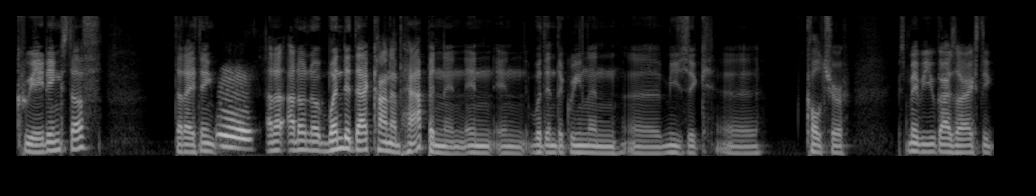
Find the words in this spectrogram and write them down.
creating stuff that I think Mm. I don't, I don't know when did that kind of happen in in, in within the Greenland uh, music uh, culture because maybe you guys are actually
